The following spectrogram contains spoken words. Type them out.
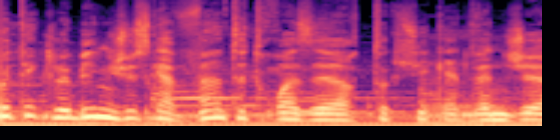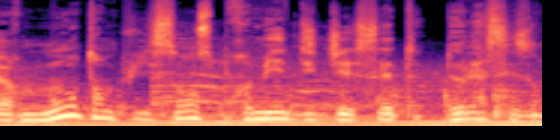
Côté clubbing jusqu'à 23h, Toxic Avenger monte en puissance, premier DJ set de la saison.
